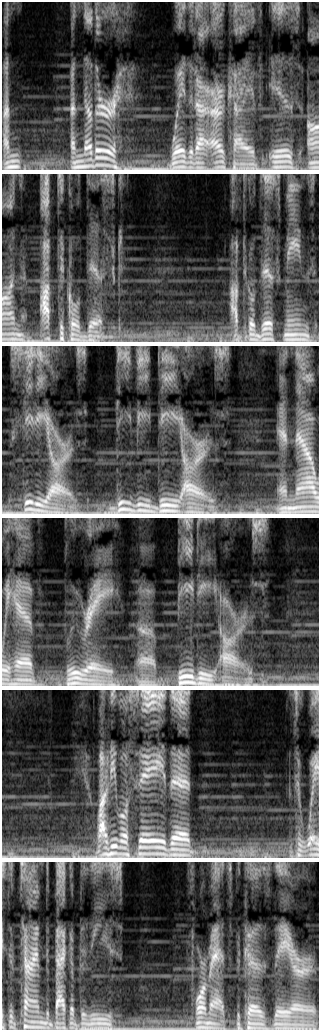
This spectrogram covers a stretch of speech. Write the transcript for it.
An- another way that I archive is on optical disc. Optical disc means CDRs, DVDRs, and now we have Blu ray uh, BDRs. A lot of people say that it's a waste of time to back up to these formats because they are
